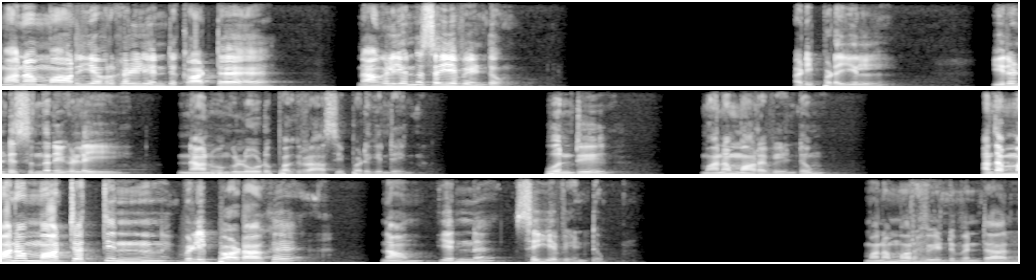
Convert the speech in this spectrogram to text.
மனம் மாறியவர்கள் என்று காட்ட நாங்கள் என்ன செய்ய வேண்டும்? அடிப்படையில் இரண்டு சிந்தனைகளை நான் உங்களோடு பகிர ஆசைப்படுகின்றேன். ஒன்று மனம் மாற வேண்டும். அந்த மனம் மாற்றத்தின் வெளிப்பாடாக நாம் என்ன செய்ய வேண்டும்? மனம் மாற வேண்டுமென்றால்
